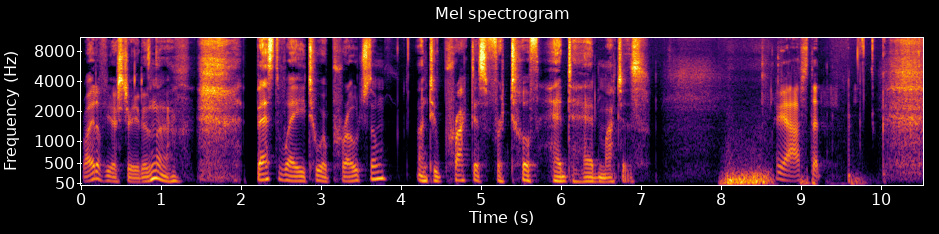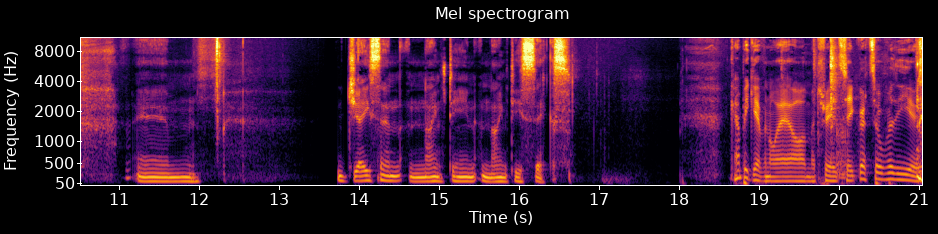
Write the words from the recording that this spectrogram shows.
right up your street, isn't it? Best way to approach them and to practice for tough head-to-head matches. who asked it? Um, Jason, nineteen ninety six. Can't be giving away all my trade secrets over the years.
